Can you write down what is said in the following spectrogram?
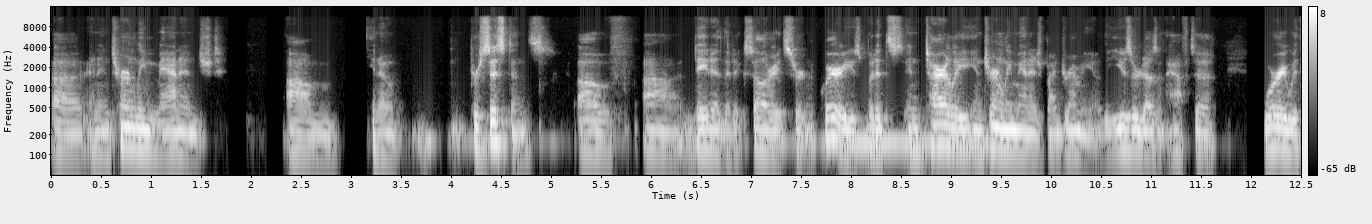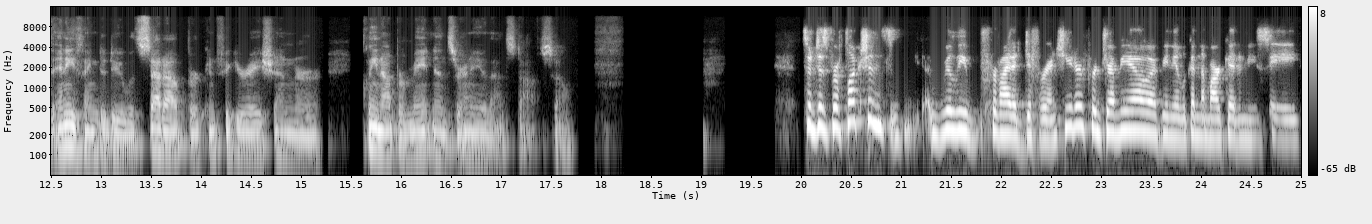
uh, an internally managed, um, you know, persistence of uh, data that accelerates certain queries, but it's entirely internally managed by Dremio. The user doesn't have to worry with anything to do with setup or configuration or cleanup or maintenance or any of that stuff. So so does reflections really provide a differentiator for Dremio? I mean, you look in the market and you see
